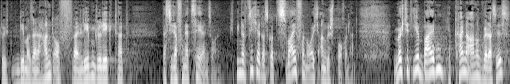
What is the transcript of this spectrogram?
durch, indem er seine Hand auf dein Leben gelegt hat, dass sie davon erzählen sollen. Ich bin sicher, dass Gott zwei von euch angesprochen hat. Möchtet ihr beiden, ich habe keine Ahnung, wer das ist,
